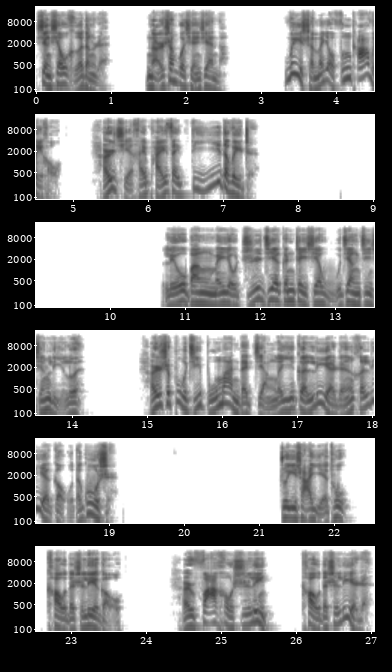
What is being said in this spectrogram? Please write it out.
像萧何等人，哪儿上过前线呢？为什么要封他为侯，而且还排在第一的位置？”刘邦没有直接跟这些武将进行理论。而是不急不慢的讲了一个猎人和猎狗的故事。追杀野兔，靠的是猎狗；而发号施令，靠的是猎人。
